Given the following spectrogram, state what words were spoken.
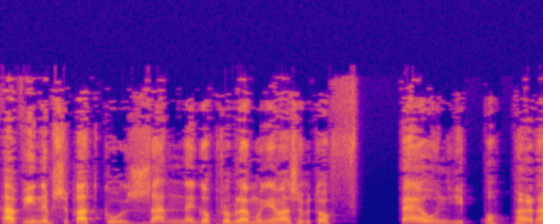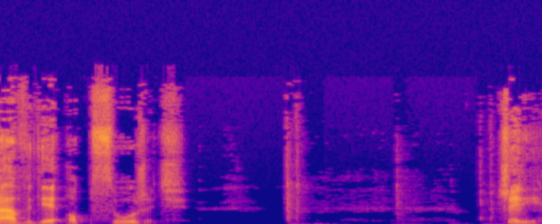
A w innym przypadku żadnego problemu nie ma, żeby to w pełni poprawnie obsłużyć. Czyli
